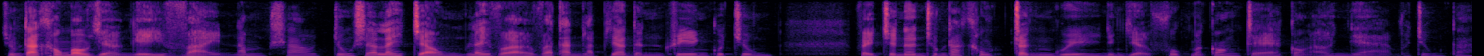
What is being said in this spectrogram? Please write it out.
Chúng ta không bao giờ nghĩ vài năm sau chúng sẽ lấy chồng, lấy vợ và thành lập gia đình riêng của chúng. Vậy cho nên chúng ta không trân quý những giờ phút mà con trẻ còn ở nhà với chúng ta.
